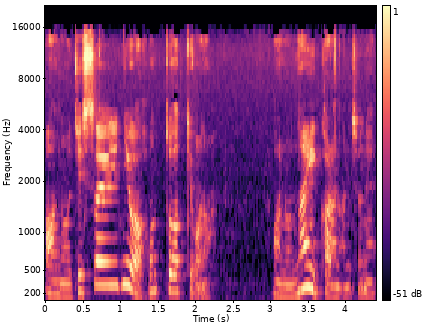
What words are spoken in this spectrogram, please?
あの実際には本当はっていうかなあのないからなんですよね。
